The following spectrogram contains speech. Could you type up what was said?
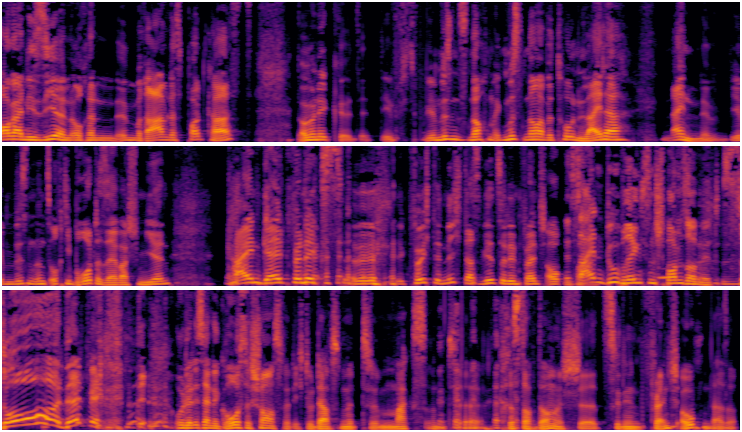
organisieren, auch in, im Rahmen des Podcasts. Dominik, äh, wir müssen es noch, ich muss noch mal betonen, leider nein, wir müssen uns auch die Brote selber schmieren. Kein Geld für nix. Ich fürchte nicht, dass wir zu den French Open fahren. Es sei denn, du bringst einen Sponsor mit. So, das wäre. Und das ist eine große Chance für dich. Du darfst mit äh, Max und äh, Christoph Domisch äh, zu den French Open. Also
